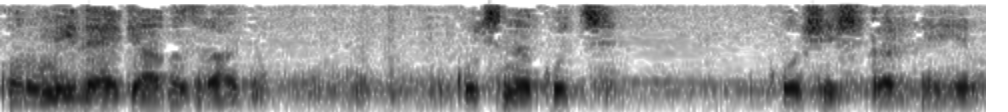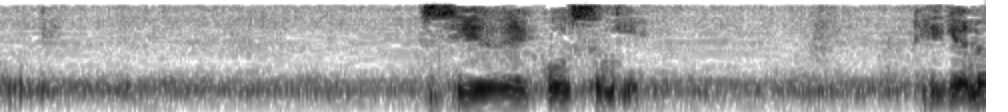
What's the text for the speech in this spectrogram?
اور امید ہے کہ آپ حضرات کچھ نہ کچھ کوشش کر رہے ہوں گے۔ سیرے کو سمجھے ٹھیک ہے نا؟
